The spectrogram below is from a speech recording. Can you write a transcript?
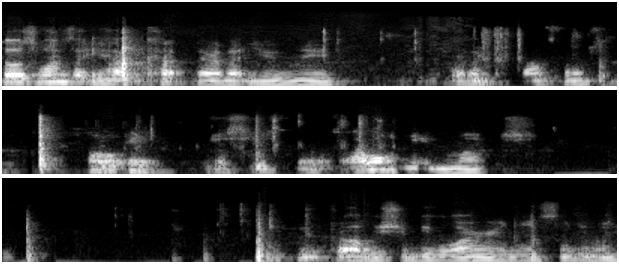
those ones that you have cut there that you made for the counselors, Oh, okay. just use those. I won't need much. You probably should be wiring this anyway.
